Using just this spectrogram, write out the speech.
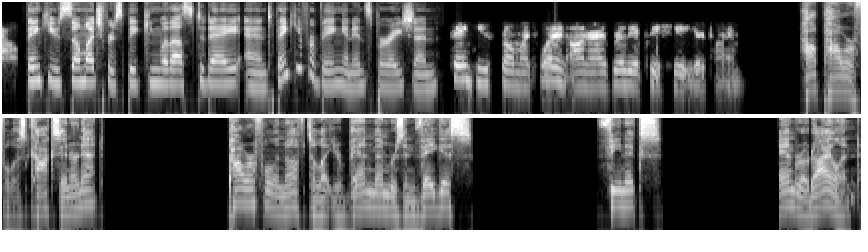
out. Thank you so much for speaking with us today and thank you for being an inspiration. Thank you so much. What an honor. I really appreciate your time. How powerful is Cox Internet? Powerful enough to let your band members in Vegas, Phoenix, and Rhode Island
